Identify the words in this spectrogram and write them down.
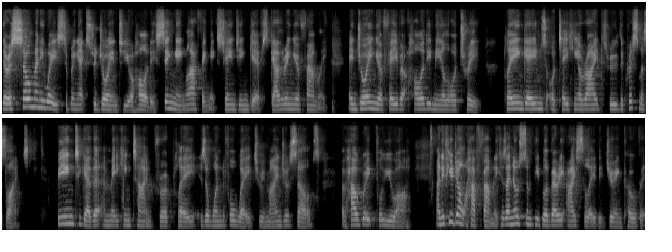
There are so many ways to bring extra joy into your holiday singing, laughing, exchanging gifts, gathering your family, enjoying your favorite holiday meal or treat, playing games, or taking a ride through the Christmas lights. Being together and making time for a play is a wonderful way to remind yourselves of how grateful you are. And if you don't have family, because I know some people are very isolated during COVID,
